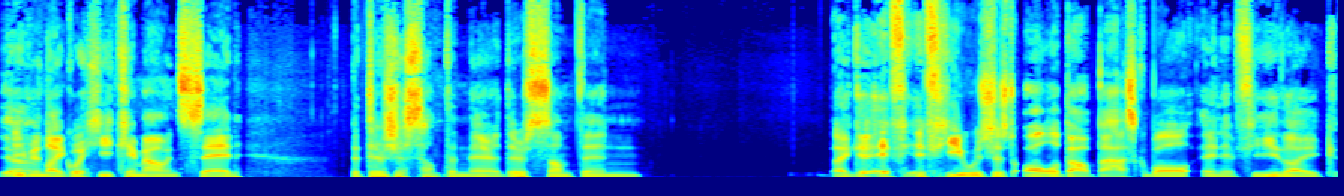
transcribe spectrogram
Yeah. Even like what he came out and said, but there's just something there. There's something. Like if if he was just all about basketball and if he like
